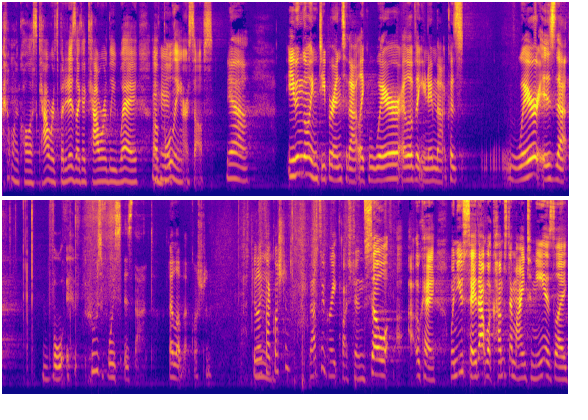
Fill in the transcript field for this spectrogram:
I don't want to call us cowards, but it is like a cowardly way of mm-hmm. bullying ourselves. Yeah. Even going deeper into that, like where, I love that you named that because where is that vo- whose voice is that? I love that question. Do you like that question? That's a great question. So, uh, okay, when you say that, what comes to mind to me is like,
